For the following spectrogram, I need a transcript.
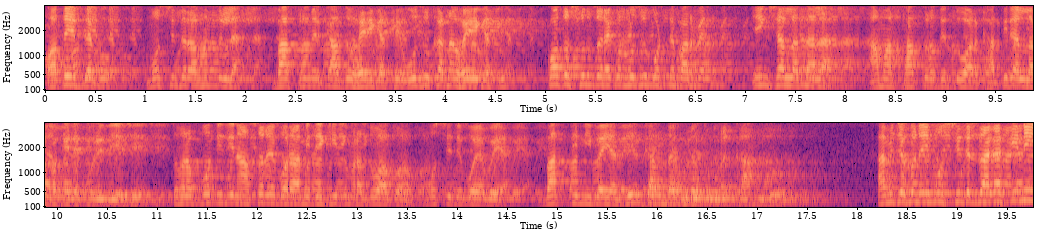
অতএব দেখো, মসজিদের আলহামদুলিল্লাহ, বাথরুমের কাজও হয়ে গেছে, অজুখানা হয়ে গেছে। কত সুন্দর এখন অজু করতে পারবেন। ইনশাআল্লাহ তাআলা আমার ছাত্রদের দোয়ার খাতিরে আল্লাহ পাক এটা করে দিয়েছে। তোমরা প্রতিদিন আসরের পর আমি দেখি, তোমরা দোয়া করো। মসজিদে বয়ে বয়ে বাত্তি নিবাইয়া যেই কান্দাগুলো তোমরা কান্দো। আমি যখন এই মসজিদের জায়গা কিনি,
